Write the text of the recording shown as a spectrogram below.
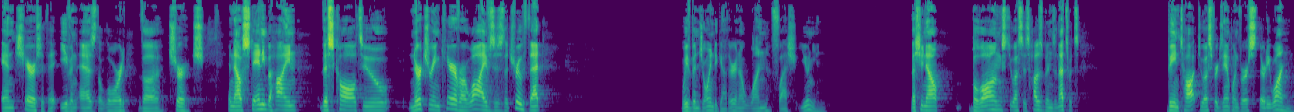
and cherisheth it, even as the Lord the church. And now, standing behind this call to nurturing care of our wives is the truth that we've been joined together in a one flesh union. That she now belongs to us as husbands, and that's what's being taught to us, for example, in verse 31.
